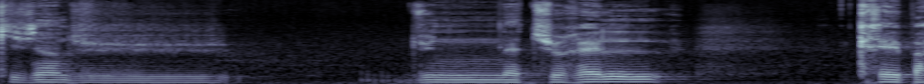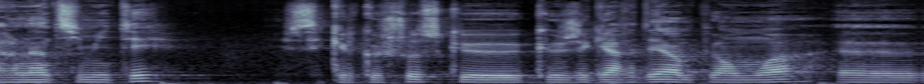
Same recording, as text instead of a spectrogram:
qui vient du d'une naturelle créée par l'intimité. C'est quelque chose que, que j'ai gardé un peu en moi. Euh,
